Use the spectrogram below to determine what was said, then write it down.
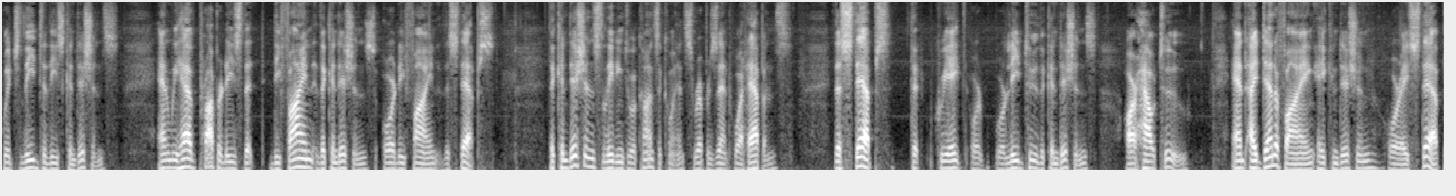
which lead to these conditions. And we have properties that define the conditions or define the steps. The conditions leading to a consequence represent what happens. The steps that create or, or lead to the conditions are how to, and identifying a condition or a step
